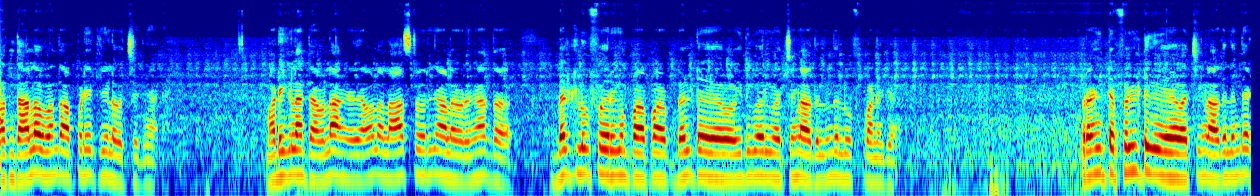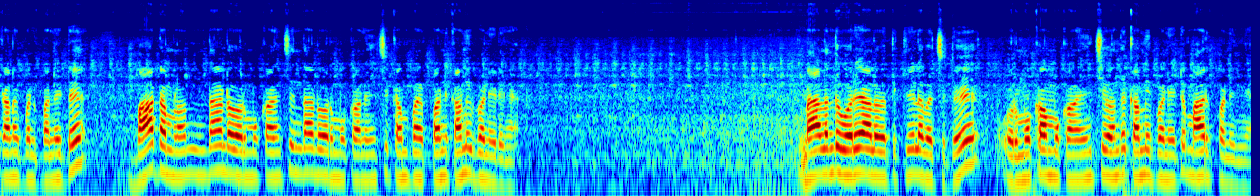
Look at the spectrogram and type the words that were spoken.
அந்த அளவு வந்து அப்படியே கீழே வச்சுக்கங்க. மடிக்கலாம் தேவையில்ல. அங்கே எவ்வளோ லாஸ்ட் வரைக்கும் அளவு விடுங்க அந்த பெல்ட் லூஃப் வரைக்கும் பா பெல்ட்டு இதுக்கு வரைக்கும் வச்சிங்களா அதுலேருந்து லூஃப் பண்ணிக்க ஃப்ரண்ட்டு ஃபில்ட்டு வச்சிங்களா? அதுலேருந்தே கனெக்ட் பண்ணி பண்ணிவிட்டு பாட்டமில் வந்து இந்தாண்ட ஒரு முக்கால் இன்ச்சு இந்தாண்ட ஒரு முக்கால் இன்ச்சு கம்ப பண்ணி கம்மி பண்ணிவிடுங்க மேலேருந்து ஒரே அளவுக்கு கீழே வச்சுட்டு ஒரு முக்கால் முக்கால் இன்ச்சு வந்து கம்மி பண்ணிவிட்டு மார்க் பண்ணிடுங்க.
